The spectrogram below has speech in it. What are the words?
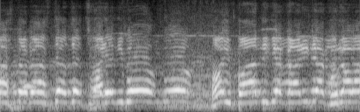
রাস্তাটা আস্তে আস্তে ছাড়িয়ে দিব। ওই বাঁ দিকে গাড়িটা ঘুরাবা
